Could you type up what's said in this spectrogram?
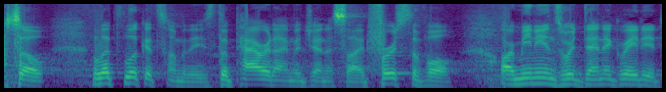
So let's look at some of these. The paradigm of genocide. First of all, Armenians were denigrated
